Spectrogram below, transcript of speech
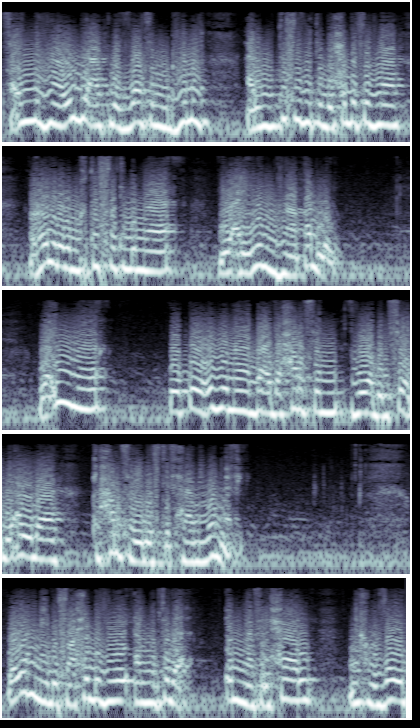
فإنها وضعت بالذات المبهمة المتصفة بحدثها غير المختصة بما يعينها قبل. وإن وقوعهما بعد حرف هو بالفعل أولى كحرفي الاستفهام والنفي. ويعني بصاحبه المبتدأ إما في الحال نحو زيد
